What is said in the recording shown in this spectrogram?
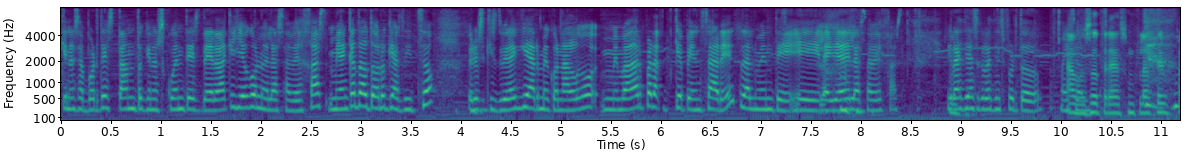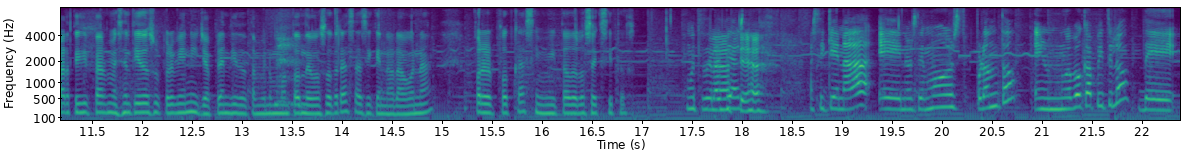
que nos aportes tanto, que nos cuentes. De verdad que yo con lo de las abejas, me ha encantado todo lo que has dicho, pero es que si tuviera que quedarme con algo, me va a dar para que pensar, ¿eh? Realmente, eh, la idea de las abejas. Gracias, gracias por todo. A vosotras, un placer participar, me he sentido súper bien y yo he aprendido también un montón de vosotras, así que enhorabuena por el podcast y todos los éxitos. Muchas gracias. Así que nada, eh, nos vemos pronto en un nuevo capítulo de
